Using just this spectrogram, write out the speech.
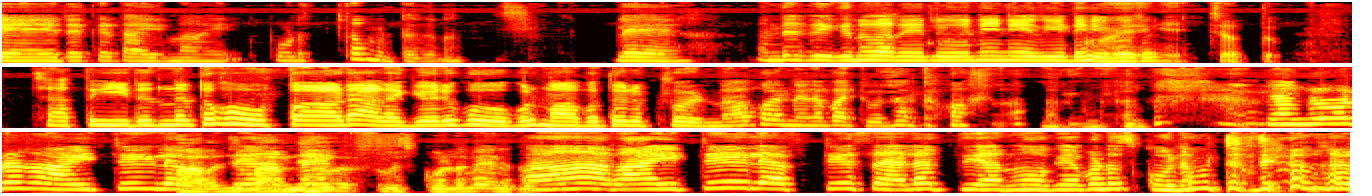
ഏഴരക്കെ ടൈമായി. പൊടുത്തം മുട്ടുകണ് അല്ലേ എന്റെ വിഘ്ന് പറയലോ? ഇനി എവിടെ ചത്തു ചത്ത് ഇരുന്നിട്ട് ഹോപ്പാട് അളകി ഒരു ഗൂഗിൾ മാപത്ത് ഒരു പെണ്ണ്. ആ പെണ്ണിനെ പറ്റൂല കേട്ടോ ഞങ്ങളോട് റൈറ്റ് ലെഫ്റ്റ് ആ റൈറ്റ് ലെഫ്റ്റ് സ്ഥലം എത്തിയാന്ന് നോക്കിയപ്പോ സ്കൂളിന്റെ മുറ്റത്ത് ഞങ്ങൾ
